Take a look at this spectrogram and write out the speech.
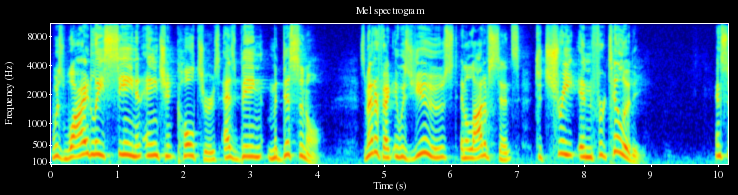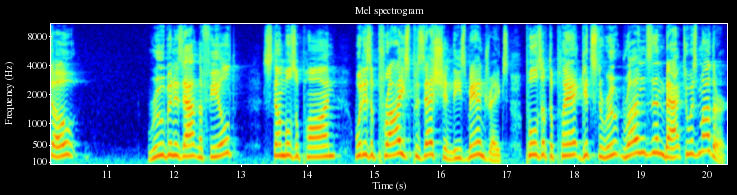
was widely seen in ancient cultures as being medicinal. As a matter of fact, it was used in a lot of sense to treat infertility. And so Reuben is out in the field, stumbles upon what is a prized possession, these mandrakes, pulls up the plant, gets the root, runs them back to his mother.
